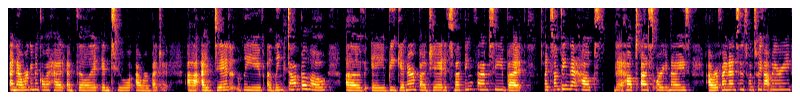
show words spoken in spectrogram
And now we're going to go ahead and fill it into our budget. Uh, I did leave a link down below of a beginner budget. It's nothing fancy, but it's something that helps that helped us organize our finances once we got married.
